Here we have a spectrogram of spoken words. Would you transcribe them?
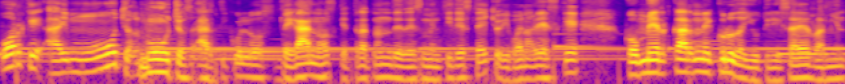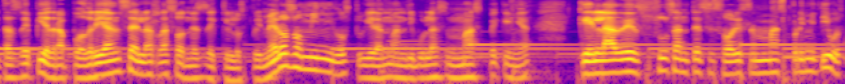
Porque hay muchos, muchos artículos veganos que tratan de desmentir este hecho. Y bueno, es que comer carne cruda y utilizar herramientas de piedra podrían ser las razones de que los primeros homínidos tuvieran mandíbulas más pequeñas que la de sus antecesores más primitivos.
